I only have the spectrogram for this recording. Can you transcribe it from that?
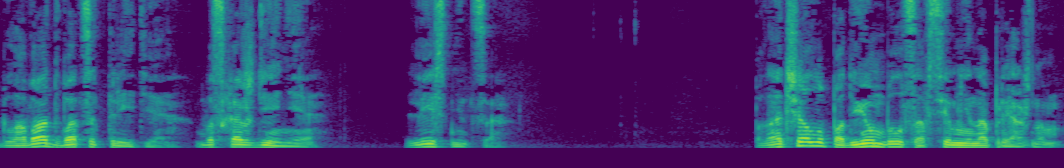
Глава 23. Восхождение. Лестница. Поначалу подъем был совсем не напряжным.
